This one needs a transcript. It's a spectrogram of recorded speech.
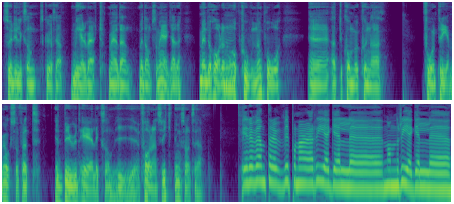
så är det liksom, skulle jag säga, mer värt med, den, med dem som ägare. Men du har den mm. optionen på att du kommer kunna få en premie också för att ett bud är liksom i farans riktning så att säga. Är det, väntar vi på några regel, eh, någon regel, eh,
